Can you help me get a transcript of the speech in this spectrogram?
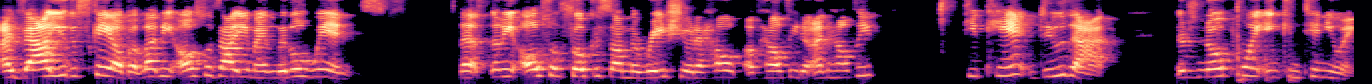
I value the scale, but let me also value my little wins. Let, let me also focus on the ratio to help of healthy to unhealthy. If you can't do that, there's no point in continuing.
